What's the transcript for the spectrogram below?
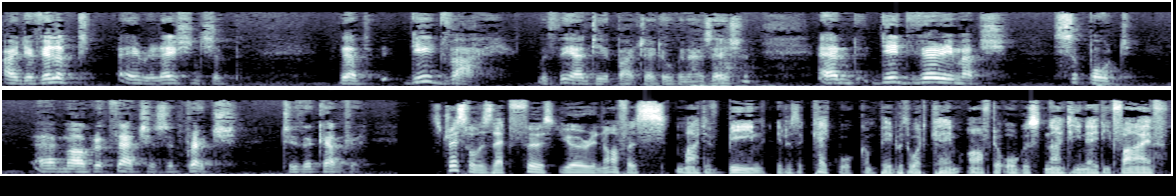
I developed a relationship that did vie with the anti apartheid organization and did very much support uh, Margaret Thatcher's approach to the country. Stressful as that first year in office might have been, it was a cakewalk compared with what came after August 1985.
